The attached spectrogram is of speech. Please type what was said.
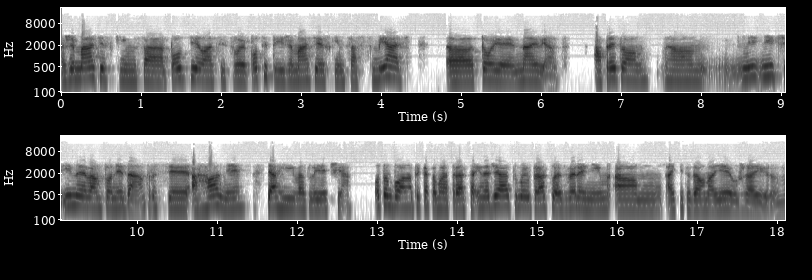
že máte s kým sa pozdieľať si svoje pocity, že máte s kým sa smiať, uh, to je najviac. A preto um, ni- nič iné vám to nedá. Proste, a hlavne vzťahy vás liečia. O tom bola napríklad tá moja práca. Ináč ja tú moju prácu aj zverejním, um, aj keď teda ona je už aj v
